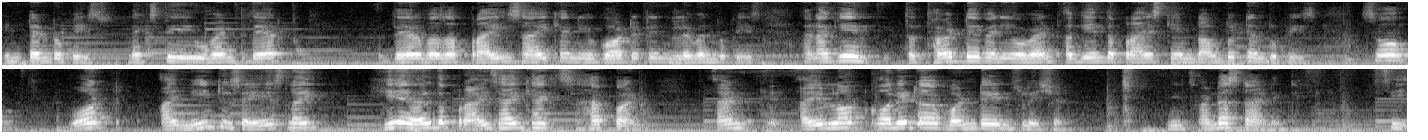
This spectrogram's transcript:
in 10 rupees. Next day you went there there was a price hike and you got it in 11 rupees. And again the third day when you went again the price came down to 10 rupees. So what i mean to say is like here the price hike has happened and i will not call it a one day inflation means understanding. See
